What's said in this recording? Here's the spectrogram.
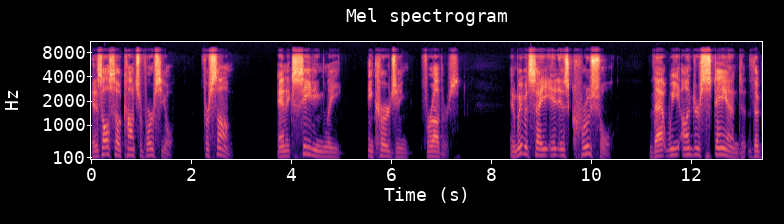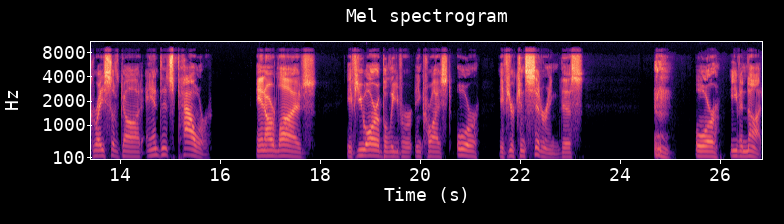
It is also controversial for some and exceedingly encouraging for others. And we would say it is crucial that we understand the grace of God and its power in our lives if you are a believer in Christ or if you're considering this or even not.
